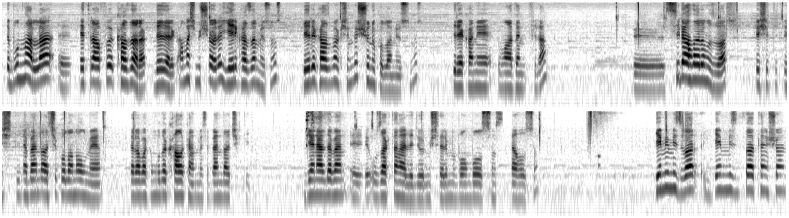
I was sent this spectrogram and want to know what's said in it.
İşte bunlarla e, etrafı kazarak, delerek ama şimdi şöyle yeri kazamıyorsunuz. Yeri kazmak için de şunu kullanıyorsunuz. Direkt hani maden filan. E, silahlarımız var çeşitli çeşitli yine bende açık olan olmayan. Mesela bakın bu da kalkan mesela bende açık değil. Genelde ben e, uzaktan hallediyorum işlerimi bomba olsun silah olsun. Gemimiz var. Gemimiz zaten şu an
